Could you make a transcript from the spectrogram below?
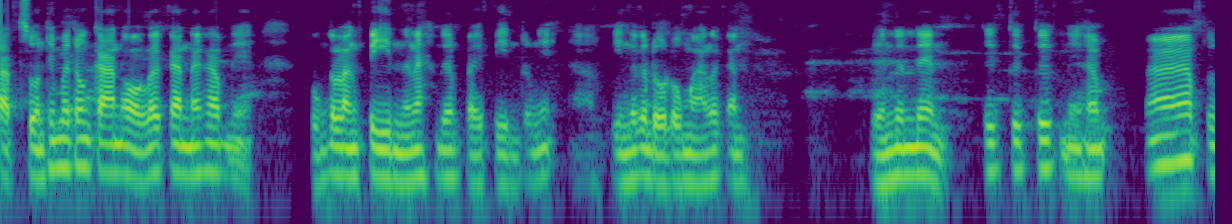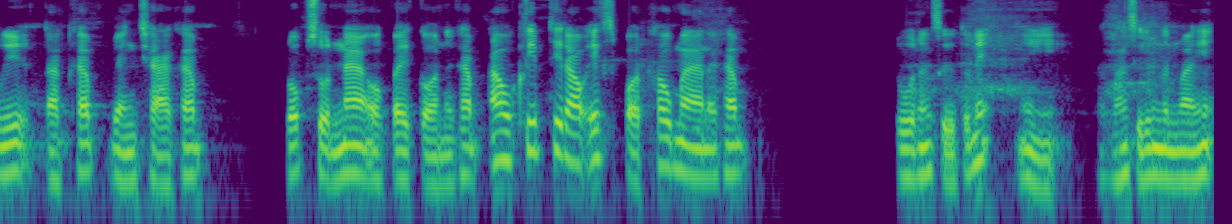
ตัดส่วนที่ไม่ต้องการออกแล้วกันนะครับ เนี่ย ผมกำลังปีนนะนะเดินไปปีนตรงนี้ปีนแล้วก็โดดลงมาแล้วกัน เดินเล่นๆตึ๊กตึ๊กตึ๊กนี่ครับปั๊บตรงนี้ตัดครับแบ่งฉากครับ ลบส่วนหน้าออกไปก่อนนะครับ เอาคลิปที่เรา export เข้ามานะครับ ดูหนังสือตัวนี้นี่หนังสือเงินมาอย่างนี้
